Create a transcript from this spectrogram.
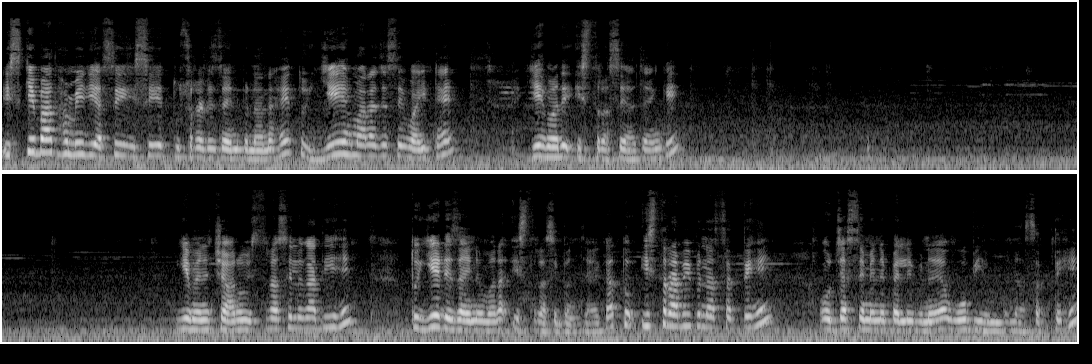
इसके बाद हमें जैसे इसे दूसरा डिज़ाइन बनाना है तो ये हमारा जैसे व्हाइट है, ये हमारे इस तरह से आ जाएँगे। ये मैंने चारों इस तरह से लगा दिए हैं तो ये डिज़ाइन हमारा इस तरह से बन जाएगा। तो इस तरह भी बना सकते हैं, और जैसे मैंने पहले बनाया, वो भी हम बना सकते हैं।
